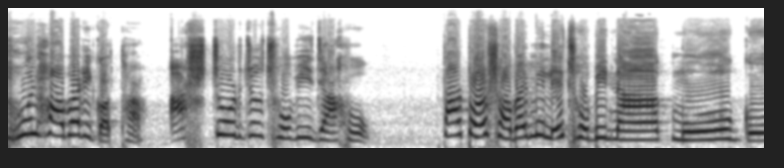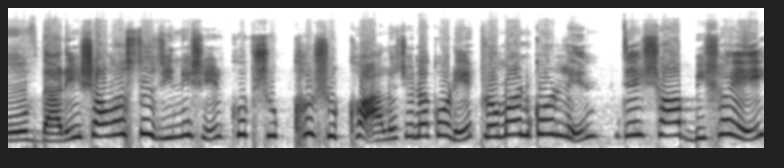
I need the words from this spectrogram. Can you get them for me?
ভুল হবারই কথা। আশ্চর্য ছবি যা হোক। তারপর সবাই মিলে ছবির নাক, মুখ, গোফ, দাড়ি সমস্ত জিনিসের খুব সূক্ষ্ম সূক্ষ্ম আলোচনা করে প্রমাণ করলেন যে সব বিষয়েই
